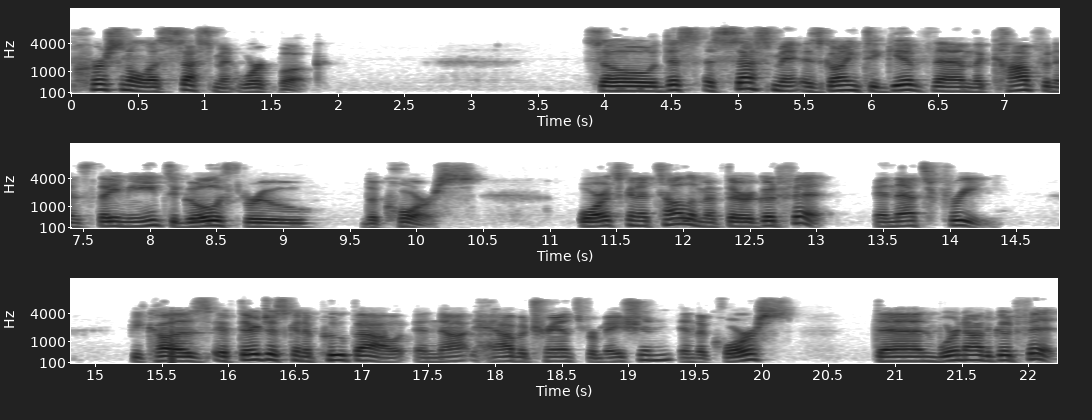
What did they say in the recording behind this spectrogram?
personal assessment workbook. So, this assessment is going to give them the confidence they need to go through the course, or it's going to tell them if they're a good fit, and that's free. Because if they're just going to poop out and not have a transformation in the course, then we're not a good fit.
